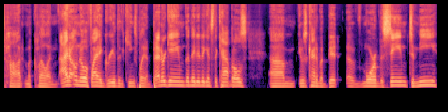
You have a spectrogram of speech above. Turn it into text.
Todd McLellan. I don't know if I agree that the Kings played a better game than they did against the Capitals. Um, it was kind of a bit of more of the same to me.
